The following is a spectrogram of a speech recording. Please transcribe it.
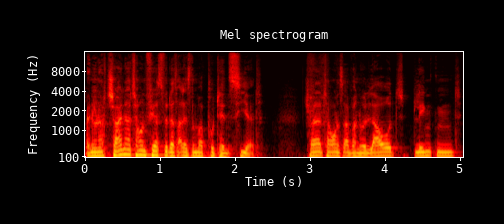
wenn du nach Chinatown fährst, wird das alles nochmal potenziert. Chinatown ist einfach nur laut, blinkend,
